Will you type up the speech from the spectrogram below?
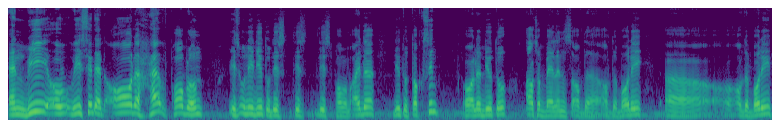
And we, we say that all the health problem is only due to this, this, this problem, either due to toxin or either due to out of balance of the, of the body uh, of the body.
